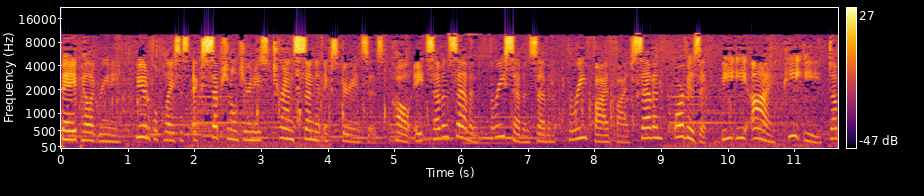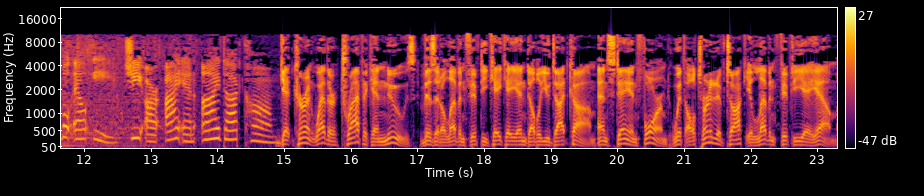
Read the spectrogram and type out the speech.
Bei Pellegrini, beautiful places, exceptional journeys, transcendent experiences. Call 877 377 3557 or visit B E I P E L L E G R I N I dot 1150kknw.com. Get current weather, traffic, and news. Visit 1150kknw.com and stay informed with Alternative Talk 1150 AM.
